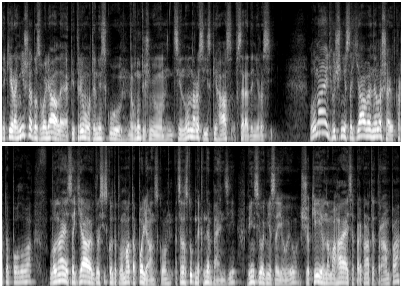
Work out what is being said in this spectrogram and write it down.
які раніше дозволяли підтримувати низьку внутрішню ціну на російський газ всередині Росії. Лунають гучні заяви не лише від Картополова, лунають заяви від російського дипломата Полянського. Це заступник Небензі. Він сьогодні заявив, що Київ намагається переконати Трампа,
